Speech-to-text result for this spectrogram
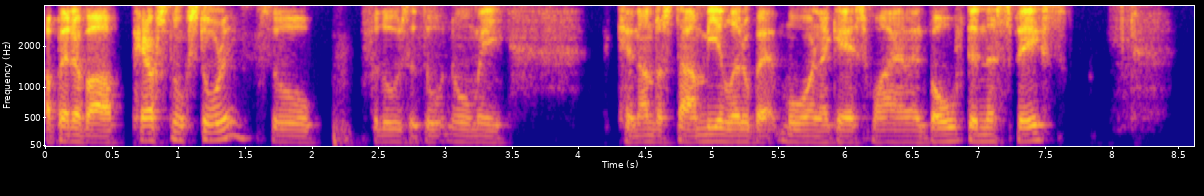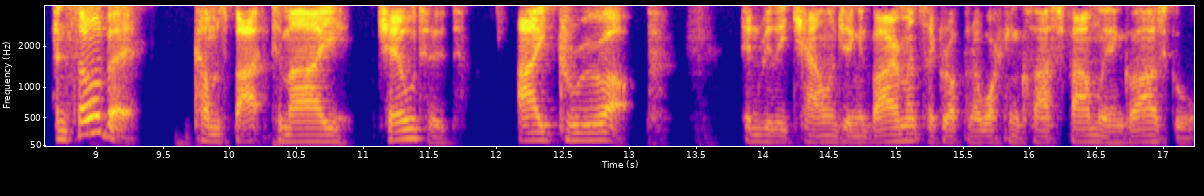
a bit of a personal story. So, for those that don't know me, can understand me a little bit more and I guess why I'm involved in this space. And some of it comes back to my childhood. I grew up in really challenging environments. I grew up in a working class family in Glasgow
